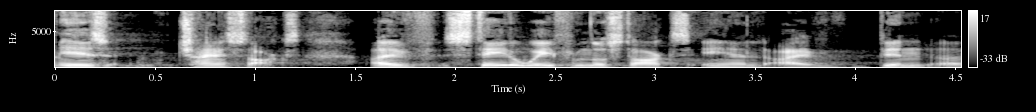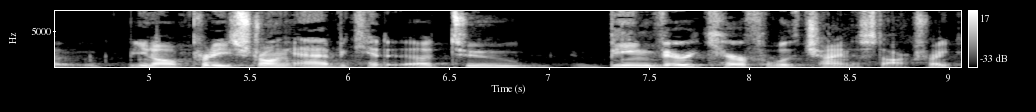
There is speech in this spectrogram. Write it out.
is China stocks. I've stayed away from those stocks, and I've been, uh, you know, a pretty strong advocate uh, to being very careful with China stocks. Right,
